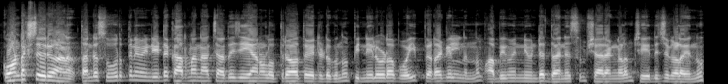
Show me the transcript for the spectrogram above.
കോണ്ടക്സ്റ്റ് വരുവാണ്. തന്റെ സുഹൃത്തിന് വേണ്ടിയിട്ട് കർണൻ ആ ചതി ചെയ്യാനുള്ള ഉത്തരവാദിത്വം ഏറ്റെടുക്കുന്നു. പിന്നിലൂടെ പോയി പിറകിൽ നിന്നും അഭിമന്യുവിന്റെ ധനുസും ശരങ്ങളും ഛേദിച്ചു കളയുന്നു.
